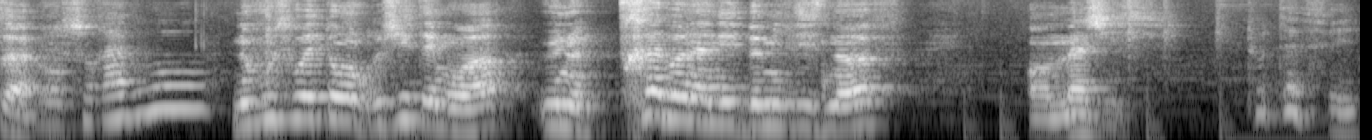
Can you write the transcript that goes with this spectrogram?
tous Bonjour à vous Nous vous souhaitons, Brigitte et moi, une très bonne année 2019 en magie. Tout à fait.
